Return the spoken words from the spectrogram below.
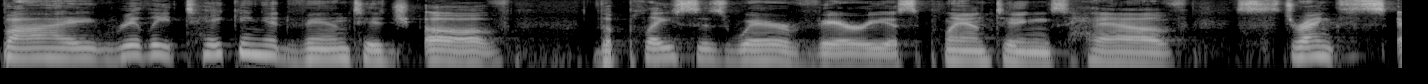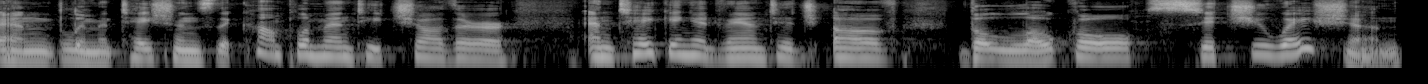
by really taking advantage of the places where various plantings have strengths and limitations that complement each other and taking advantage of the local situation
